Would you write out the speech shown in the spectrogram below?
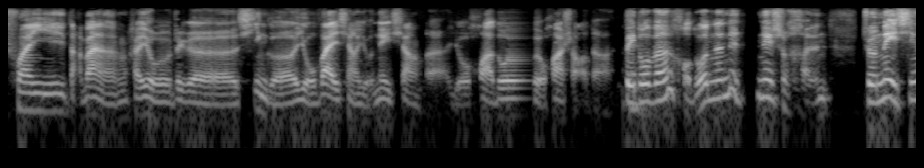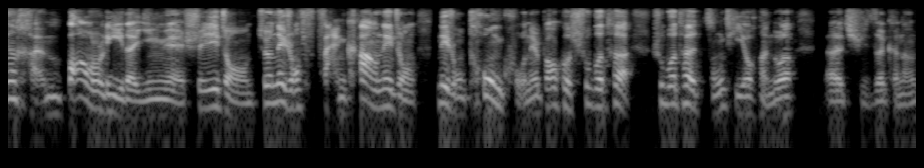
穿衣打扮，还有这个性格，有外向有内向的，有话多有话少的。贝多芬好多，那那那是很就内心很暴力的音乐，是一种就是那种反抗，那种那种痛苦。那包括舒伯特，舒伯特总体有很多呃曲子，可能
